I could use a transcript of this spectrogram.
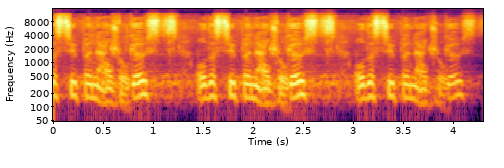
Or the supernatural. Ghosts or the supernatural. Ghosts or the supernatural. Ghosts.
